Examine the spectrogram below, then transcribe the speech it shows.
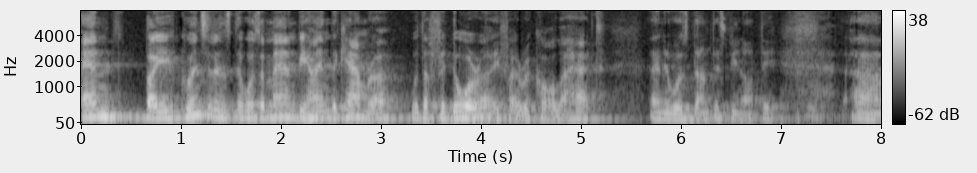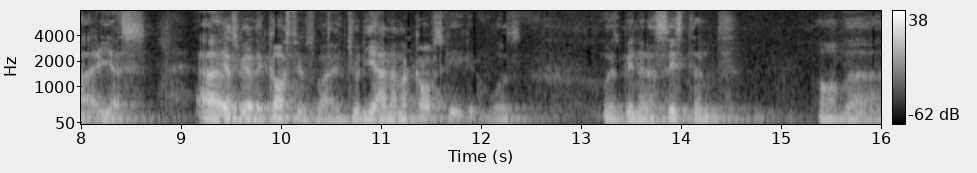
And by coincidence, there was a man behind the camera with a fedora, if I recall, a hat, and it was Dante Spinotti. Uh, yes. Um, yes, we had the costumes by Judianna Makovsky, who was, who has been an assistant of uh,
